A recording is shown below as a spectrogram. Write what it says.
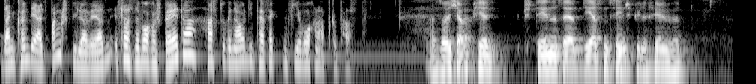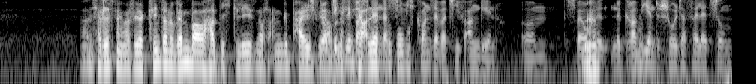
Dann könnte er als Bankspieler werden. Ist das eine Woche später, hast du genau die perfekten vier Wochen abgepasst. Also ich habe hier stehen, dass er die ersten zehn Spiele fehlen wird. Ich hatte letztes Mal gesagt, 10. November hatte ich gelesen, dass angepeilt wäre. Ich glaube, die Clippers ja werden das so ziemlich konservativ angehen. Ähm, das wäre auch ja. eine, eine, gravierende Schulterverletzung.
